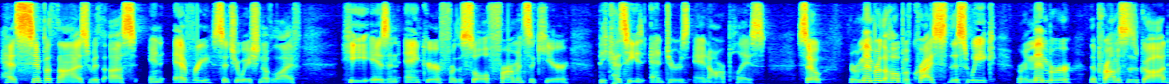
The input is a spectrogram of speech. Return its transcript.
has sympathized with us in every situation of life. He is an anchor for the soul, firm and secure because he enters in our place. So remember the hope of Christ this week. Remember the promises of God.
